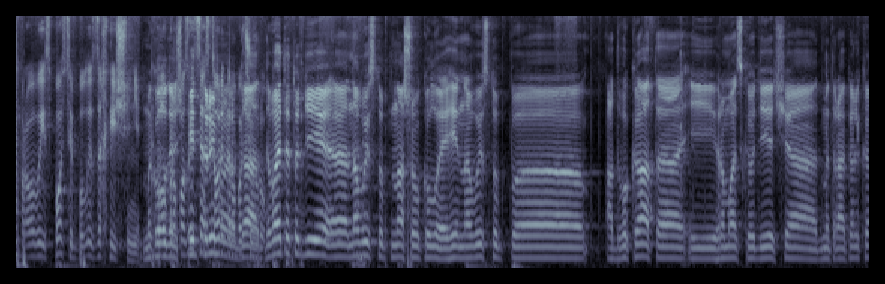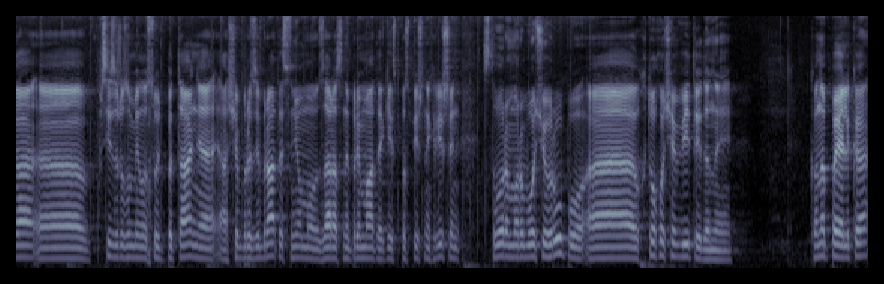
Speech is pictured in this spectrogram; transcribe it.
в правовий спосіб були захищені. Микола Володимирович, пропозиція створити робочу Да, групу. давайте тоді е, на виступ нашого колеги, на виступ е, адвоката і громадського діяча Дмитра Калька. Е, Всі зрозуміли суть питання. А щоб розібратися в ньому, зараз не приймати якихось поспішних рішень, створимо робочу групу. Е, Хто хоче ввійти до неї? Конопелька.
